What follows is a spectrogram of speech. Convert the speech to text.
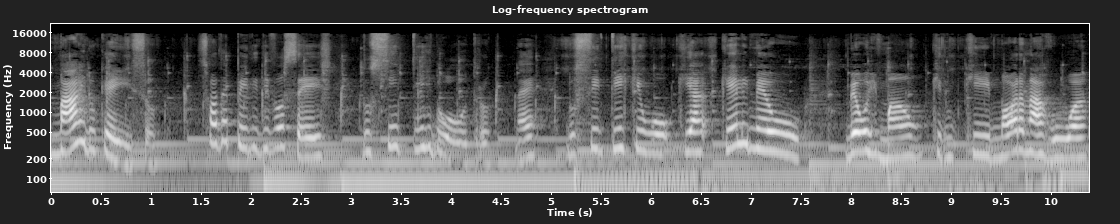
Mais do que isso. Só depende de vocês, do sentir do outro, né? Do sentir que, o, que aquele meu, meu irmão que, que mora na rua,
